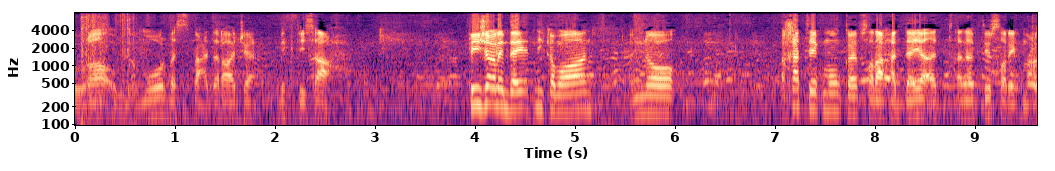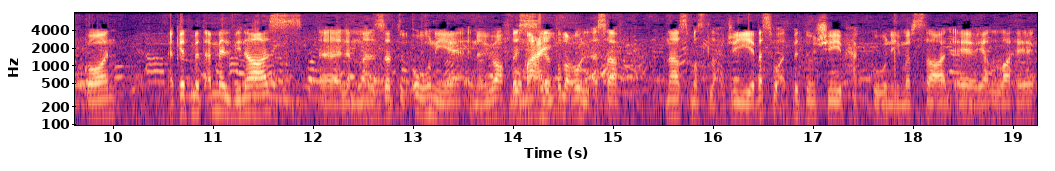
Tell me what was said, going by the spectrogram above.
وراء والامور بس بعد راجع باكتساح. في شغلة مضايقتني كمان إنه أخذت هيك موقف صراحة تضايقت. أنا كثير صريح معكم كنت متأمل بناس آه، لما نزلت الأغنية إنه يوقفوا معي. طلعوا للأسف ناس مصلحجية. بس وقت بدهم شيء بحكوني مرسال إيه يلا هيك.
